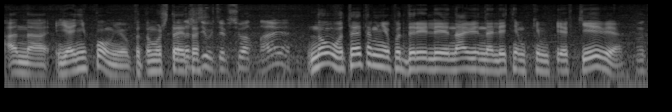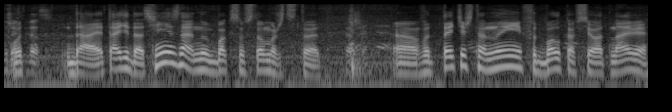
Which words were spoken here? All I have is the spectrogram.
она, я не помню, потому что Подожди, это... у тебя все от Нави? Ну, вот это мне подарили Нави на летнем camp е в Киеве. Ну это же Вот Adidas. Да, это Adidas. Я не знаю, ну, баксов 100, может, стоит. Хорошо. А, вот эти штаны, футболка, все от Нави.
